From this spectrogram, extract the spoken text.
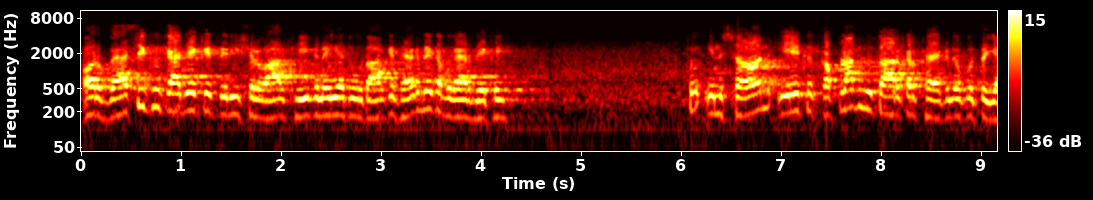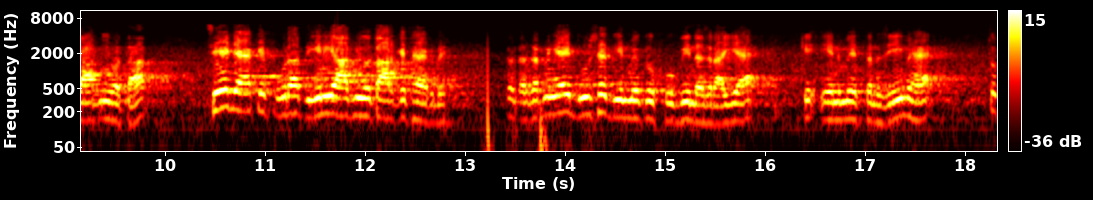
اور ویسے کوئی کہہ دے کہ تیری شلوار ٹھیک نہیں ہے، تو اتار کے پھینک دے گا بغیر دیکھے۔ تو انسان ایک کپڑا بھی اتار کر پھینکنے کو تیار نہیں ہوتا۔ چے جائے کہ پورا دین ہی آدمی اتار کے پھینک دے۔ تو نظر نہیں آئی، دوسرے دن میں کوئی خوبی نظر آئی ہے کہ ان میں تنظیم ہے، تو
